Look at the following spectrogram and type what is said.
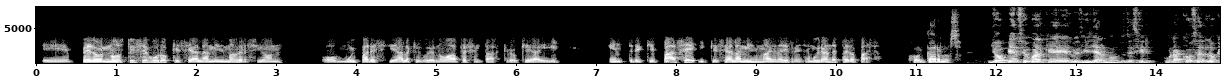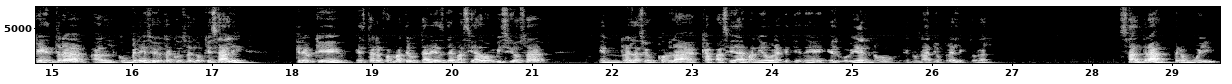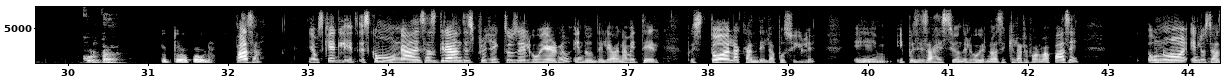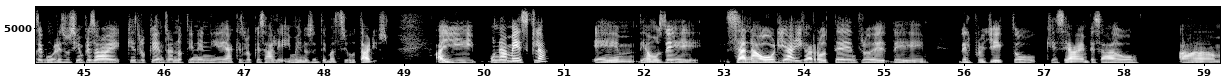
eh, pero no estoy seguro que sea la misma versión o muy parecida a la que el gobierno va a presentar. Creo que ahí entre que pase y que sea la misma hay una diferencia muy grande, pero pasa. Juan Carlos. Yo pienso igual que Luis Guillermo, es decir, una cosa es lo que entra al Congreso y otra cosa es lo que sale. Creo que esta reforma tributaria es demasiado ambiciosa en relación con la capacidad de maniobra que tiene el gobierno en un año preelectoral. Saldrá, pero muy cortada. Doctora Paula. Pasa. Digamos que es como una de esas grandes proyectos del gobierno en donde le van a meter pues toda la candela posible em, y pues esa gestión del gobierno hace que la reforma pase. Uno en los temas de Congreso siempre sabe qué es lo que entra, no tiene ni idea qué es lo que sale y menos en temas tributarios. Hay una mezcla, em, digamos, de zanahoria y garrote dentro de, del proyecto que se ha empezado a,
